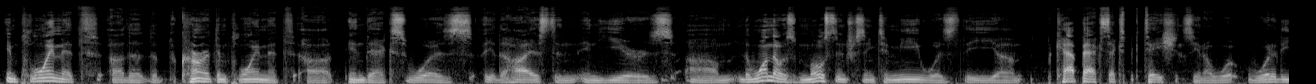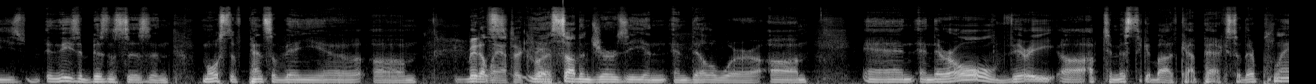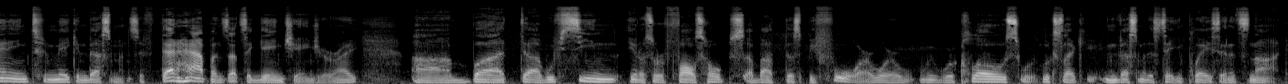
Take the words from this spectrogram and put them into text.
employment, uh, the, the current employment uh, index was the highest in, in years. Um, the one that was most interesting to me was the um, capex expectations. You know, what what are these? And these are businesses in most of Pennsylvania, um, Mid-Atlantic, yeah, right. southern Jersey, and, and Delaware. Um, and and they're all very uh, optimistic about capex, so they're planning to make investments. If that happens, that's a game changer, right? Uh, but uh, we've seen, you know, sort of false hopes about this before, where we were close. It looks like investment is taking place, and it's not.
